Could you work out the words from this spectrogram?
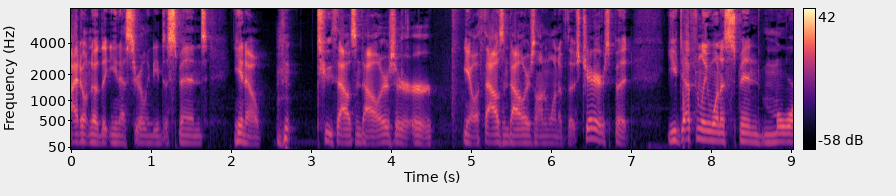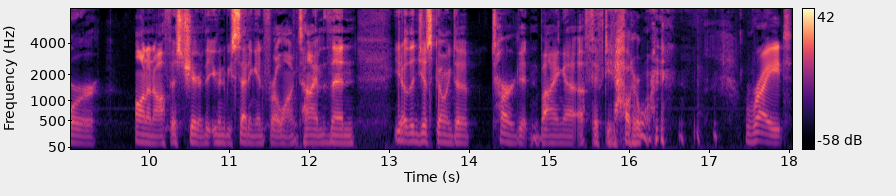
I don't know that you necessarily need to spend, you know, two thousand dollars or, or you know, a thousand dollars on one of those chairs, but you definitely want to spend more on an office chair that you're going to be setting in for a long time than, you know, than just going to Target and buying a, a fifty dollar one. Right.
